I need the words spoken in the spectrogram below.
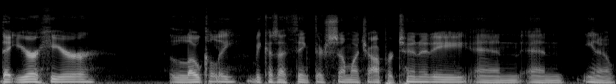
that you're here locally because I think there's so much opportunity, and and you know,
